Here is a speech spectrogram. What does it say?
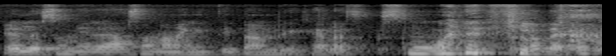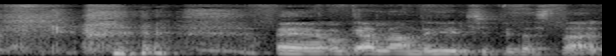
Eller som i det här sammanhanget ibland brukar kallas småräfflade. Eh, och alla andra grillchip vi testar,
